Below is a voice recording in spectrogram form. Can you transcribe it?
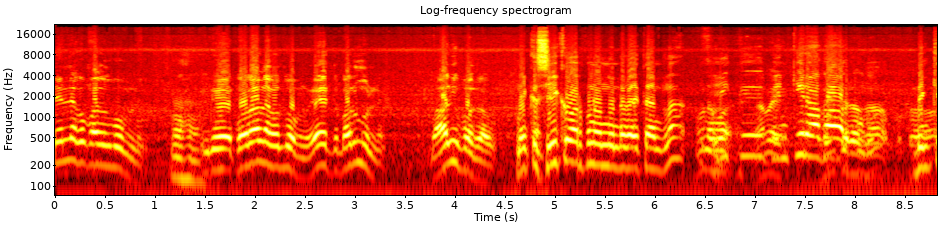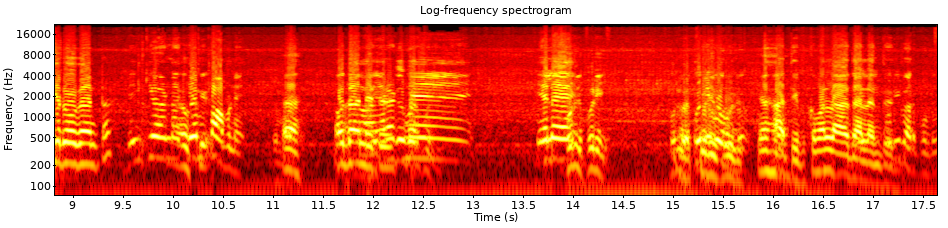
ನೆನ್ನೆ ಬಂದು ಇದು ಕೊರೋನಾ ಬಂದು ಬಂದ್ಮುಲ್ನೆ ಬಾರಿ ಹೋದವು ನಿಕ್ಕ ಸೀಕ ವರ್ಪಣ ಒಂದು ಉಂಟದ ಆಯ್ತಾ ಅನ್ಲ ಬೆಂಕಿ ರೋಗ ಬೆಂಕಿ ರೋಗ. ಅಂತ? ಬೆಂಕಿ ಹೊಂಡ ಕೆಂಪಾವಣೆ ಹ, ಹೌದಾ ಎರಡನೇ ಎಲೆ. ಪುರಿ ಪುರಿ. ಬರುದು ಆತಿ ಮಲ್ಲ ಅದಲ್ಲ ಅಂತ. ಪುರಿ ಬರ್ಕೊಂಡು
